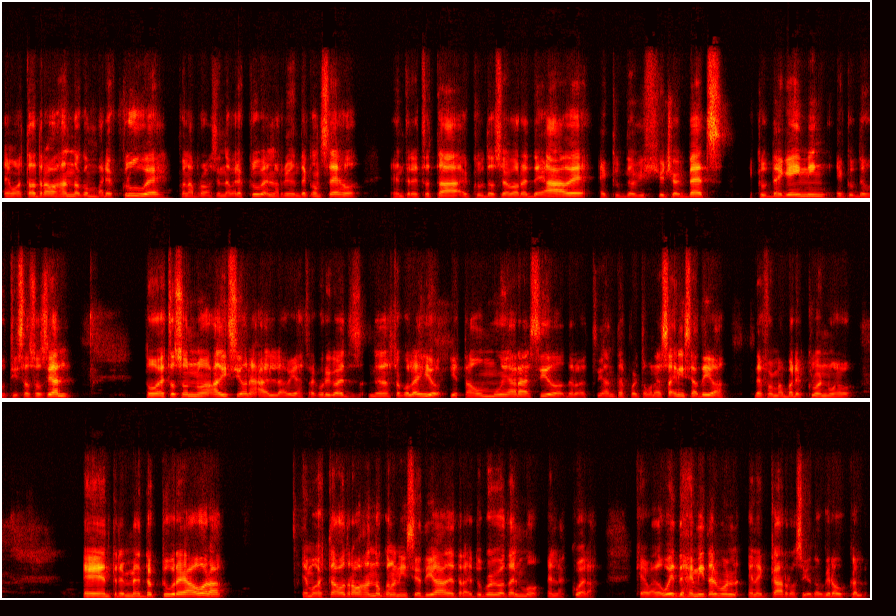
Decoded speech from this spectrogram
hemos estado trabajando con varios clubes, con la aprobación de varios clubes en la reunión de consejo. Entre estos está el Club de Observadores de AVE, el Club de Future Vets, el Club de Gaming, el Club de Justicia Social. Todo esto son nuevas adiciones a la vida extracurricular de nuestro colegio y estamos muy agradecidos de los estudiantes por tomar esa iniciativa de formar varios clubes nuevos. Eh, entre el mes de octubre y ahora hemos estado trabajando con la iniciativa de traer tu propio termo en la escuela. Que, by the way, dejé mi termo en el carro, así que tengo que ir a buscarlo.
